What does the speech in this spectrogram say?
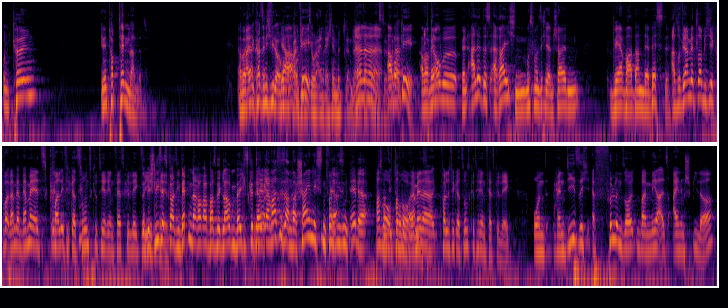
und Köln in den Top 10 landet, aber weil da- du kannst ja nicht wieder Ja, Europaqualifikation okay. einrechnen mit drin. Nein, nein, nein, nein. Aber okay, aber Ich wenn, glaube- wenn alle das erreichen, muss man sich ja entscheiden, wer war dann der Beste. Also wir haben jetzt, glaube ich, hier, wir haben, wir haben ja jetzt Qualifikationskriterien festgelegt. für Wir schließen jetzt quasi Wetten darauf ab, was wir glauben, welches Kriterium. oder was ist am wahrscheinlichsten von Ja. diesen? Ja. pass mal auf, 20 pass mal auf. Wir haben ja da Qualifikationskriterien festgelegt. Und wenn die sich erfüllen sollten bei mehr als einem Spieler,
